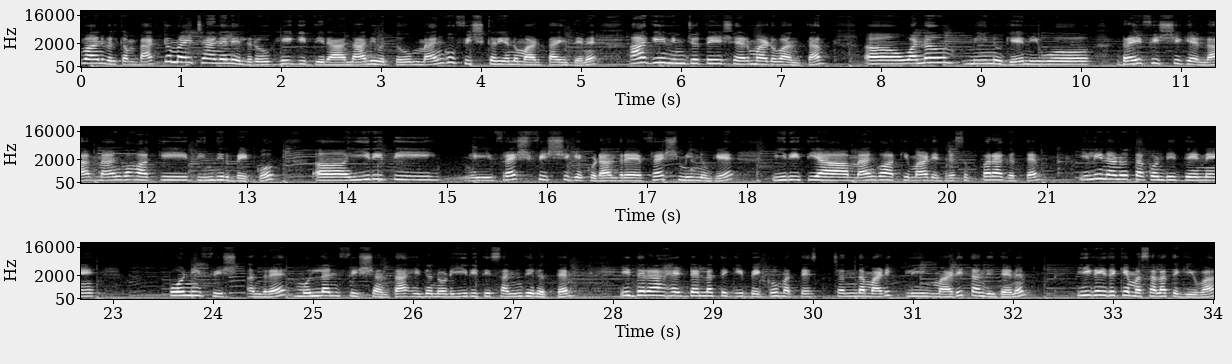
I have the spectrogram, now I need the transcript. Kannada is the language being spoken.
Everyone welcome back to my channel ಎಲ್ಲರೂ ಹೇಗಿದ್ದೀರಾ? ನಾನಿವತ್ತು ಮ್ಯಾಂಗೋ ಫಿಶ್ ಕರಿಯನ್ನು ಮಾಡ್ತಾ ಇದ್ದೇನೆ. ಹಾಗೆ ನಿಮ್ಮ ಜೊತೆ ಶೇರ್ ಮಾಡುವ ಅಂತ ಒಣ ಮೀನುಗೆ ನೀವು ಡ್ರೈ ಫಿಶ್ಶಿಗೆಲ್ಲ ಮ್ಯಾಂಗೋ ಹಾಕಿ ತಿಂದಿರಬೇಕು. ಈ ರೀತಿ ಈ ಫ್ರೆಶ್ ಫಿಶ್ಶಿಗೆ ಕೂಡ, ಅಂದರೆ ಫ್ರೆಶ್ ಮೀನುಗೆ ಈ ರೀತಿಯ ಮ್ಯಾಂಗೋ ಹಾಕಿ ಮಾಡಿದರೆ ಸೂಪರ್ ಆಗುತ್ತೆ. ಇಲ್ಲಿ ನಾನು ತಗೊಂಡಿದ್ದೇನೆ ಪೋನಿ ಫಿಶ್ ಅಂದರೆ ಮುಲ್ಲನ್ ಫಿಶ್ ಅಂತ. ಇದು ನೋಡಿ ಈ ರೀತಿ ಸಣ್ಣದಿರುತ್ತೆ ಇದರ ಹೆಡ್ ಎಲ್ಲ ತೆಗಿಬೇಕು, ಮತ್ತು ಚಂದ ಮಾಡಿ ಕ್ಲೀನ್ ಮಾಡಿ ತಂದಿದ್ದೇನೆ. ಈಗ ಇದಕ್ಕೆ ಮಸಾಲ ತೆಗೆಯುವ.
